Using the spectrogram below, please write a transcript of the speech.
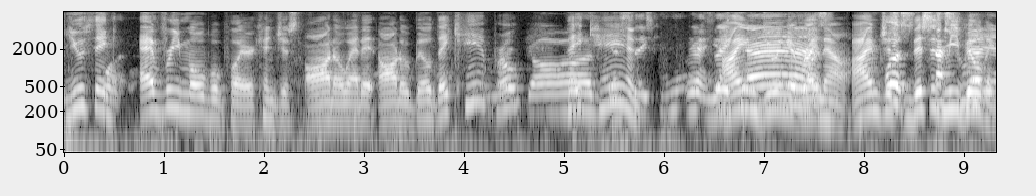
You think What? every mobile player can just auto edit, auto build? They can't, bro. Oh god, They can't. they can. Yes, they I'm doing it right now. I'm Plus, just. This is that's me right. building.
